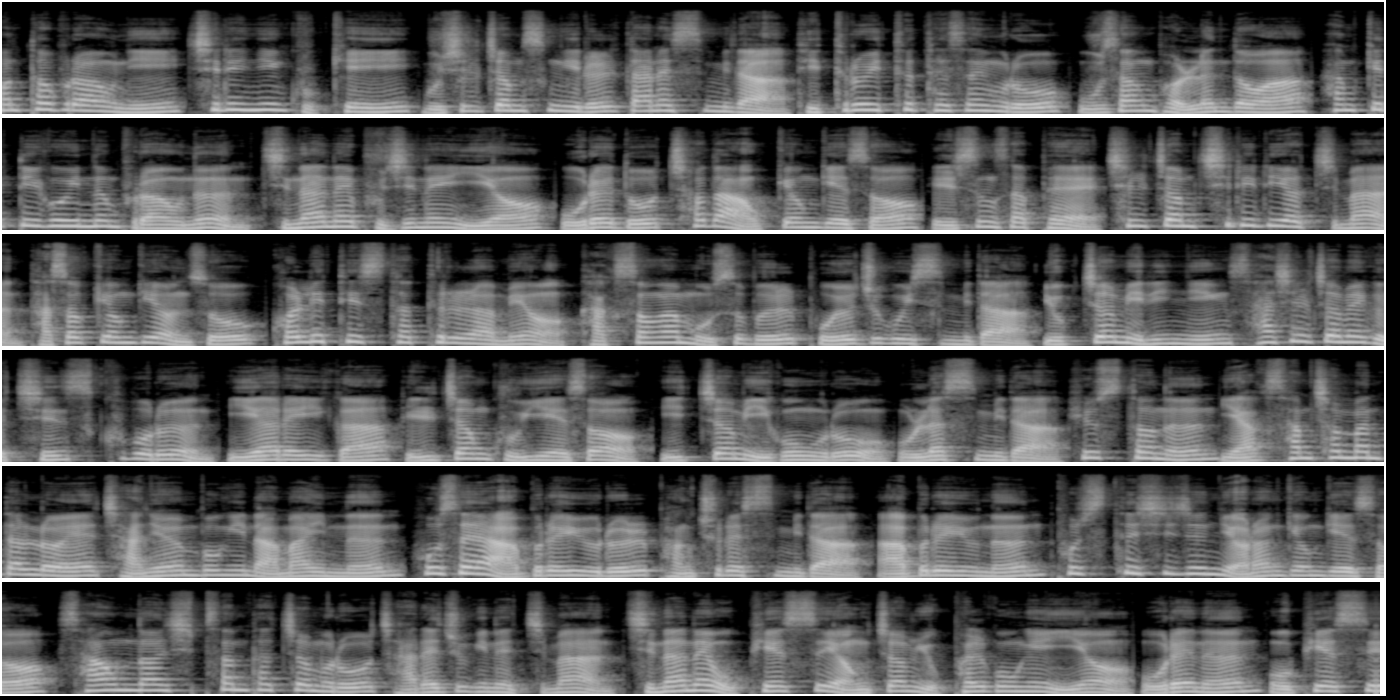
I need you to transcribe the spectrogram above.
헌터 브라운이 7이닝 9K 무실점 승리를 따냈습니다. 디트로이트 태생으로 우상 벌렌더와 함께 뛰고 있는 브라운은 지난해 부진에 이어 올해도 첫 9경기에서 1승 4패 7.71이었지만 5경기 연속 퀄리티 스타트를 하며 각성한 모습을 보여주고 있습니다. 6.1이닝 4실점에 그친 스쿠블은 ERA가 1.92에서 2.20으로 올랐습니다. 휴스턴은 약 3천만 달러의 잔여 연봉이 남아있는 호세 아브레유를 방출했습니다. 아브레유는 포스트 시즌 11경기에서 4홈런 13타점으로 잘해주긴 했지만 지난해 OPS 0.680에 이어 올해는 OPS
